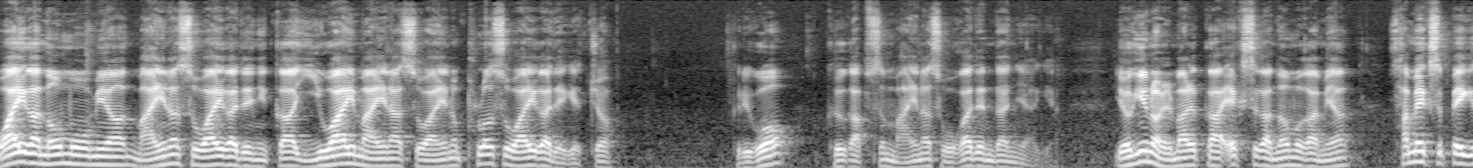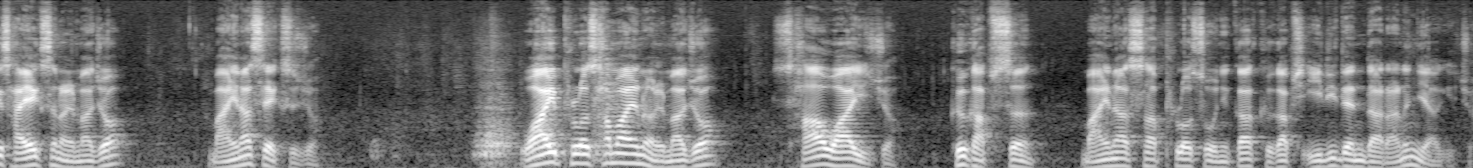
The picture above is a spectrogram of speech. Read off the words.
Y가 넘어오면 마이너스 y가 되니까 2y 마이너스 y는 플러스 y가 되겠죠. 그리고 그 값은 마이너스 5가 된다는 이야기야. 여기는 얼마일까? x가 넘어가면 3x 빼기 4x는 얼마죠? 마이너스 x죠. y 플러스 3y는 얼마죠? 4y죠. 그 값은 마이너스 4 플러스 5니까 그 값이 1이 된다라는 이야기죠.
